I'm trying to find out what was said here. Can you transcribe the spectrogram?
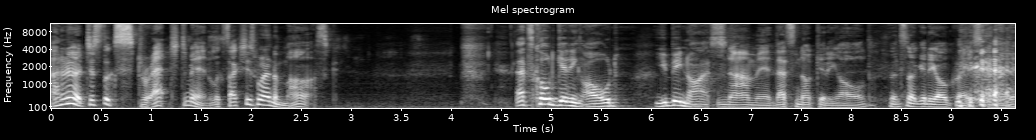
I don't know. It just looks stretched, man. It looks like she's wearing a mask. That's called getting old. You be nice. Nah, man. That's not getting old. That's not getting old Grace. I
